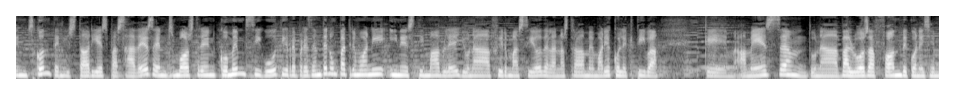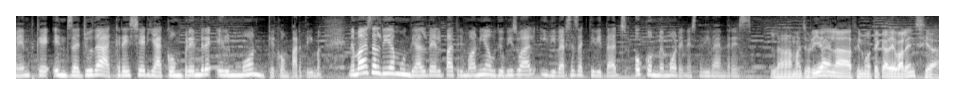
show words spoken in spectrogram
ens conten històries passades, ens mostren com hem sigut i representen un patrimoni inestimable i una afirmació de la nostra memòria col·lectiva que, a més d'una valuosa font de coneixement que ens ajuda a créixer i a comprendre el món que compartim. Demà és el Dia Mundial del Patrimoni Audiovisual i diverses activitats ho commemoren este divendres. La majoria en la Filmoteca de València,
